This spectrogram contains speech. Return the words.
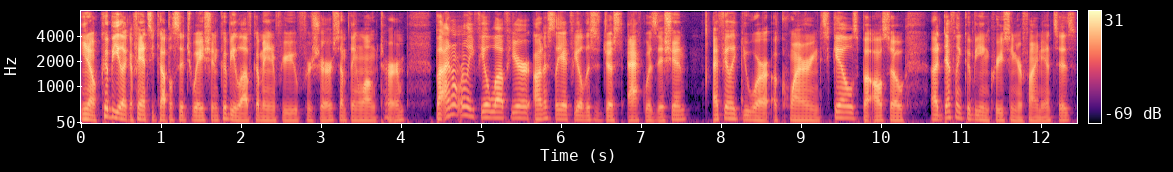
you know, could be like a fancy couple situation. Could be love coming in for you for sure, something long term. But I don't really feel love here. Honestly, I feel this is just acquisition. I feel like you are acquiring skills, but also uh, definitely could be increasing your finances.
